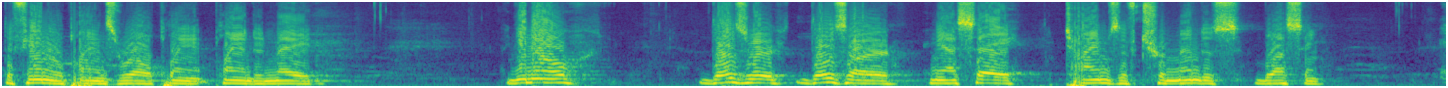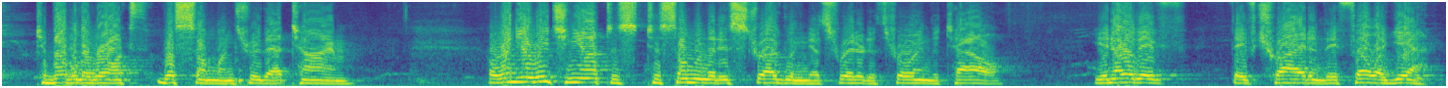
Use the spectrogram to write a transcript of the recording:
the funeral plans were all plan, planned and made. You know, those are, those are, may I say, times of tremendous blessing. To be able to walk with someone through that time. Or when you're reaching out to, to someone that is struggling, that's ready to throw in the towel, you know they've, they've tried and they fell again.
